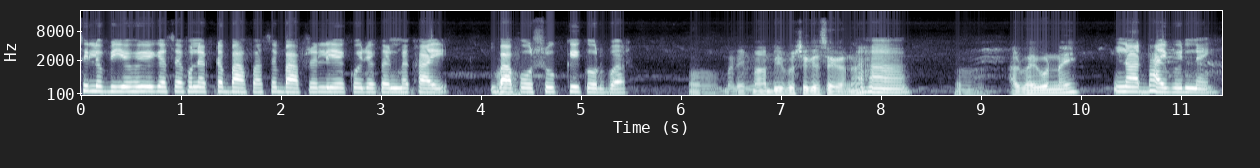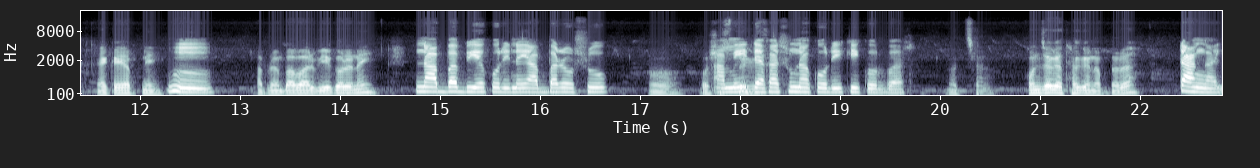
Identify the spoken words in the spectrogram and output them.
ছিল বিয়ে হয়ে গেছে এখন একটা বাপ আছে। বাপরে লিয়ে কইরে কইমে খাই। বাপ অসুখ কি করবার ও মানে মা বিয়ে বসে গেছে কেন হ্যাঁ। আর ভাই বোন নাই? না আর ভাই বোন নাই। একাই আপনি? হুম। আপনার বাবা আর বিয়ে করে নাই? না আব্বা বিয়ে করি নাই আব্বার অসুখ। ও আমি দেখাশোনা করি কি করবার আচ্ছা কোন জায়গায় থাকেন আপনারা? টাঙ্গাইল।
